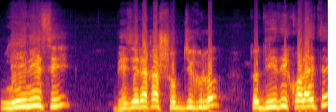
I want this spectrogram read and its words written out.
নিয়ে নিয়েছি, ভেজে রাখা সবজিগুলো। তো দিয়ে দিই কড়াইতে।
